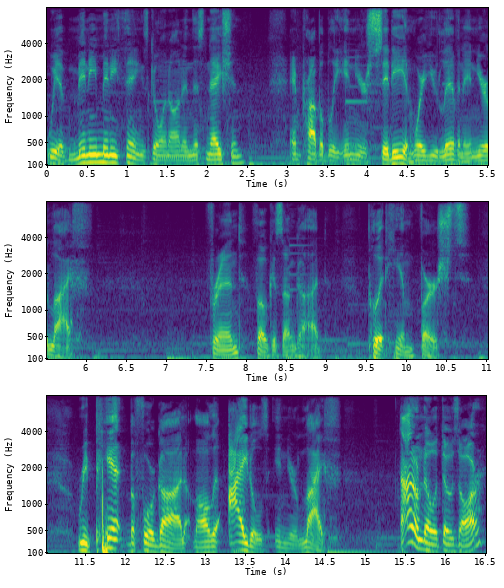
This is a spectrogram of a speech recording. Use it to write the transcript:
We have many, many things going on in this nation and probably in your city and where you live and in your life. Friend, focus on God. Put Him first. Repent before God of all the idols in your life. I don't know what those are.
